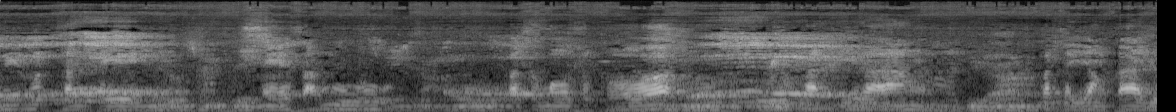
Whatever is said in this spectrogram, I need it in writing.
เนรุตทันเตเมสังมู ปัสโมสุโขปัจจิรังปัจยังกายโย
